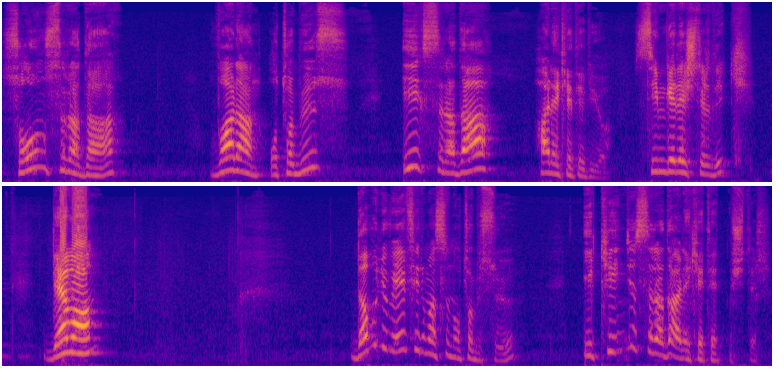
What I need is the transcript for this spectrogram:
Son sırada varan otobüs ilk sırada hareket ediyor. Simgeleştirdik. Devam. W firmasının otobüsü ikinci sırada hareket etmiştir.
